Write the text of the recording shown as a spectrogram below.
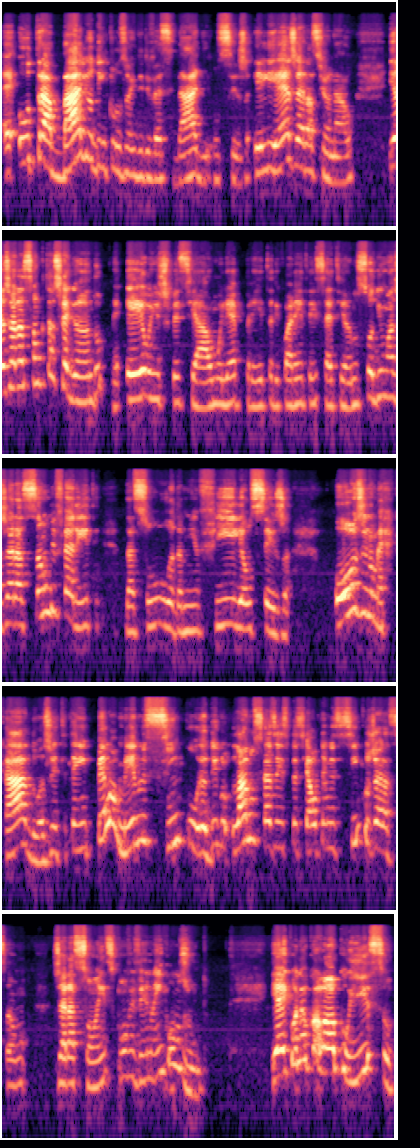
É, o trabalho de inclusão e de diversidade, ou seja, ele é geracional, e a geração que está chegando, eu em especial, mulher preta de 47 anos, sou de uma geração diferente da sua, da minha filha, ou seja, hoje no mercado a gente tem pelo menos cinco, eu digo, lá no César em especial temos cinco geração, gerações convivendo em conjunto. E aí, quando eu coloco isso,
